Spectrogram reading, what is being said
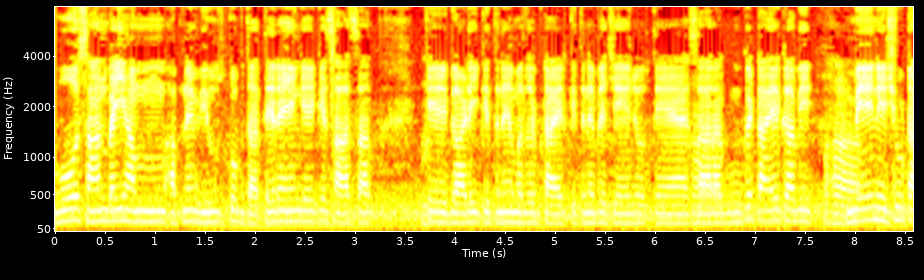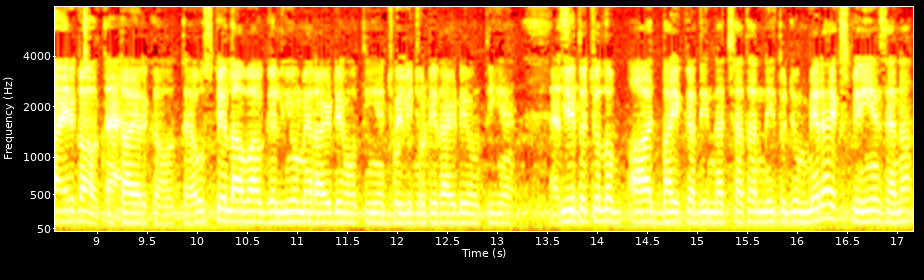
वो सान भाई हम अपने व्यूज़ को बताते रहेंगे कि साथ साथ कि गाड़ी कितने मतलब टायर कितने पे चेंज होते हैं सारा क्योंकि टायर का भी हाँ। मेन इशू टायर का होता है। टायर का होता है। उसके अलावा गलियों में राइडें होती हैं छोटी छोटी राइडें होती हैं। ये तो चलो आज भाई का दिन अच्छा था नहीं तो जो मेरा एक्सपीरियंस है ना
